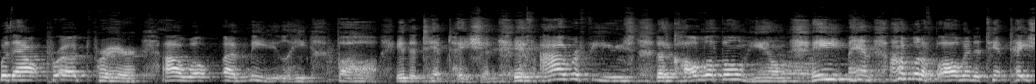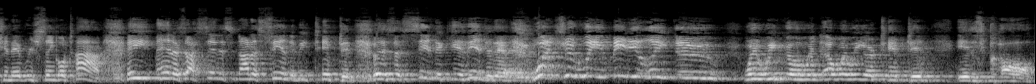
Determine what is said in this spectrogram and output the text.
Without uh, prayer, I will immediately fall into temptation. If I refuse to call upon Him, amen, I'm going to fall into temptation every single time. Amen. As I said, it's not a sin to be tempted, but it's a sin to give in to that. What should we immediately do when we go and uh, when we are tempted? It is call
